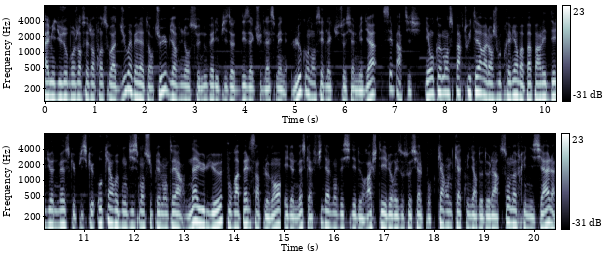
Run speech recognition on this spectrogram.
Amis du jour, bonjour, c'est Jean-François du Web et la Tortue. Bienvenue dans ce nouvel épisode des Actus de la semaine, le condensé de l'actu social média. C'est parti. Et on commence par Twitter. Alors je vous préviens, on va pas parler d'Elon Musk puisque aucun rebondissement supplémentaire n'a eu lieu. Pour rappel simplement, Elon Musk a finalement décidé de racheter le réseau social pour 44 milliards de dollars, son offre initiale.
